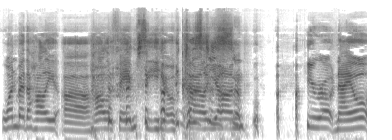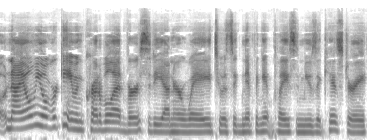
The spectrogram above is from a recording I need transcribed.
One by the Holly, uh, Hall of Fame CEO Kyle Young. He wrote, "Nio- Naomi overcame incredible adversity on her way to a significant place in music history.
